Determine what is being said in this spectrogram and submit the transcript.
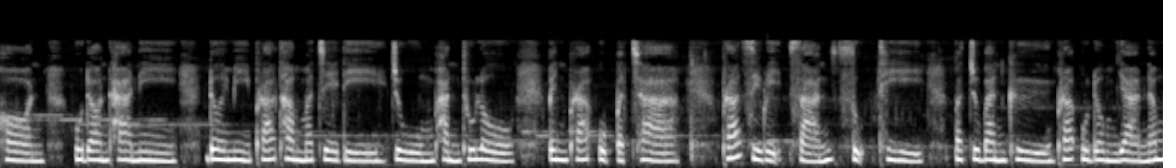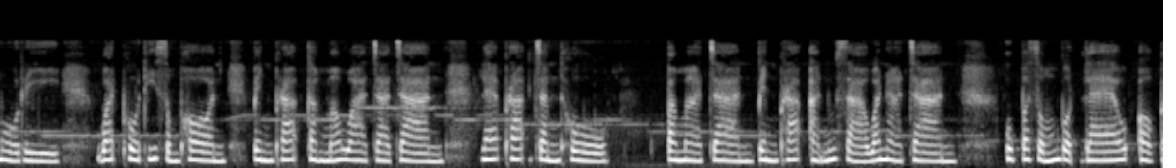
พร อุดรธานี โดยมีพระธรรมเจดี จูมพันธุโล เป็นพระอุปัชฌาพระสิริสารสุทีปัจจุบันคือพระอุดมยานนโมรี วัดโพธิสมพร เป็นพระกรรมวาจาจารย์ และพระจันโทปมาจารย์ เป็นพระอนุสาวนาจารย์ อุปสมบทแล้วออกไป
